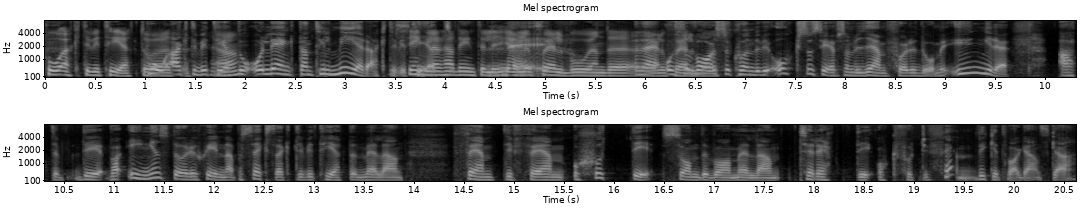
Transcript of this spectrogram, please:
På aktivitet? Och På aktivitet ja. och, och längtan till mer aktivitet. Singlar hade inte lika, eller självboende Nej, eller och så, var, så kunde vi också se, eftersom vi jämförde då med yngre, att det var ingen större skillnad på sexaktiviteten mellan 55 och 70 som det var mellan 30 och 45, vilket var ganska...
